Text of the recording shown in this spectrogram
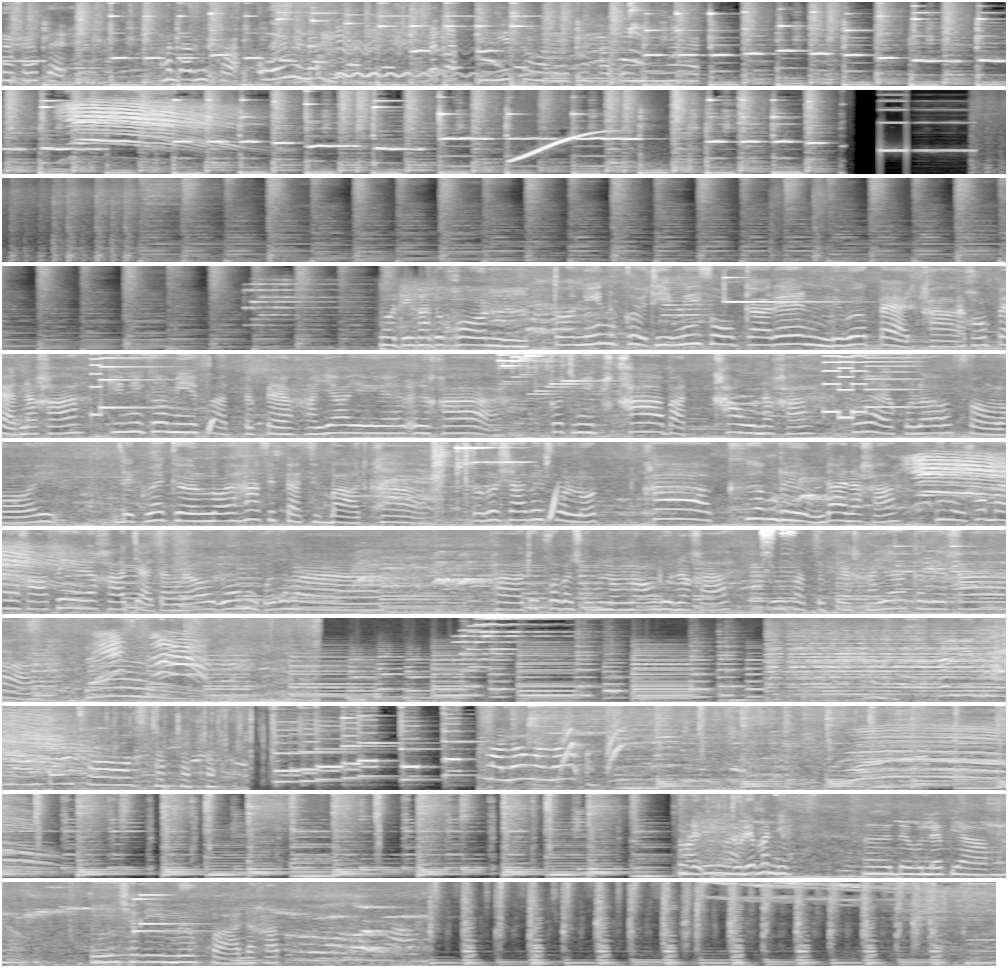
นะคะ แต่มันดันขาโอ้ยมันดัน ทุกคน ตอนนี้หนูก็อยู่ที่มิโฟการ์เด้นริเวอร์8ค่ะคลอง8 นะคะ ที่นี่ก็มีบัตรแปลกๆหายากเยอะแยะเลยค่ะ ก็จะมีค่าบัตรเข้านะคะผู้ใหญ่คนละ 200 เด็กไม่เกิน 150 80 บาทค่ะ แล้วก็ใช้เป็นส่วนลดค่าเครื่องดื่มได้นะคะ ที่หนูเข้ามาคาเฟ่นะคะจ่ายตังค์แล้วแล้วหนูก็จะมาพาทุกคนมาชมน้องๆดูนะคะ ดูบัตรแปลกๆหายากกันเลยค่ะได้ มาแล้วมาแล้วดูเล็บมันดิ เออเดวเล็บยาวไหมหรอนี่ชะนีมือขวานะครับ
